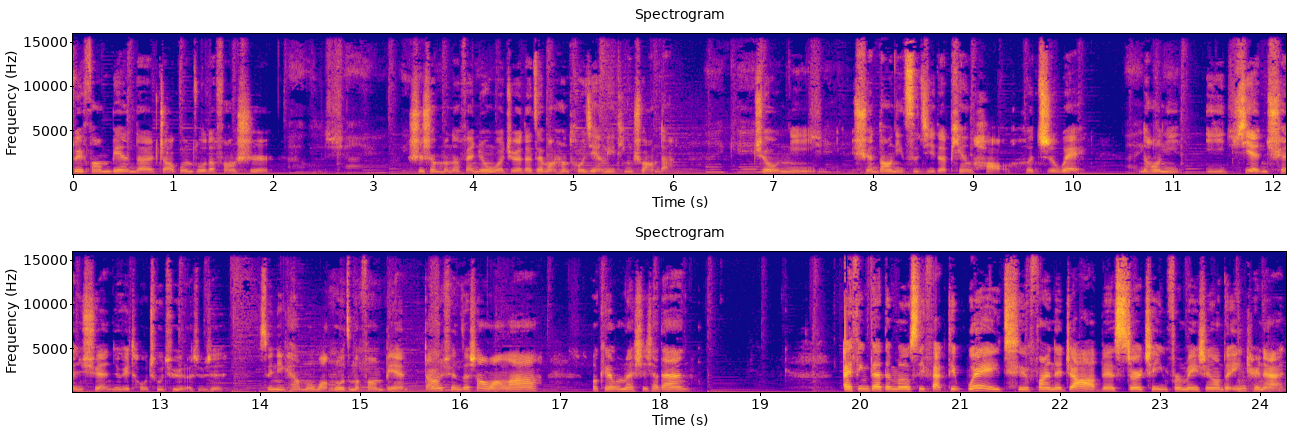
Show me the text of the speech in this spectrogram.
最方便的找工作的方式是什么呢？反正我觉得在网上投简历挺爽的，就你选到你自己的偏好和职位，然后你一键全选就给投出去了，是不是？所以你看我们网络这么方便，当然选择上网啦。OK，我们来试下答案。I think that the most effective way to find a job is searching information on the internet.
